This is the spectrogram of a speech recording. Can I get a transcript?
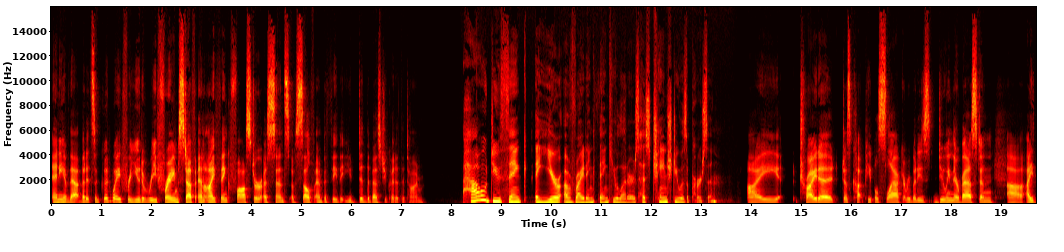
any of that, but it's a good way for you to reframe stuff and I think foster a sense of self empathy that you did the best you could at the time. How do you think a year of writing thank you letters has changed you as a person? I try to just cut people slack. Everybody's doing their best, and uh, I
